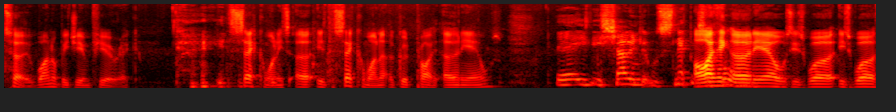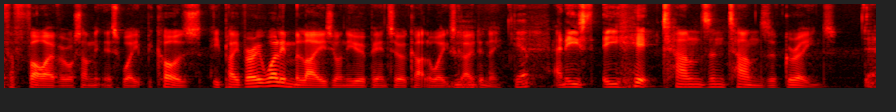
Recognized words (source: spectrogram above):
two. One will be Jim Furyk. the second one is uh, is the second one at a good price. Ernie Els. Yeah, he's showing little snippets. Oh, I think form. Ernie Els is worth is worth a fiver or something this week because he played very well in Malaysia on the European Tour a couple of weeks ago, didn't he? Yep. And he's he hit tons and tons of greens. Yeah.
